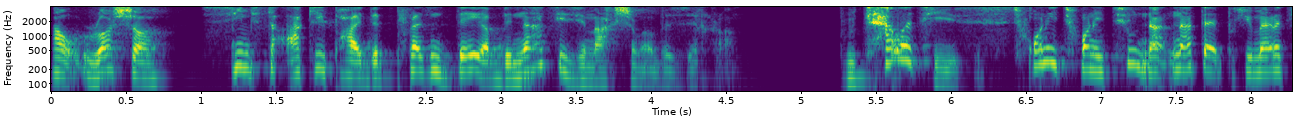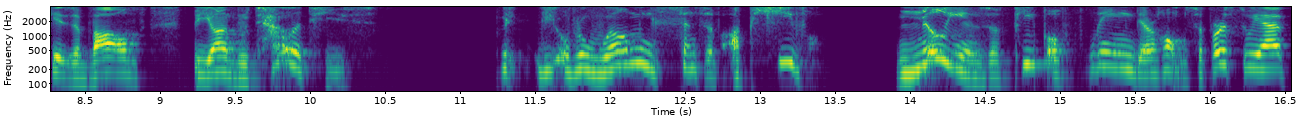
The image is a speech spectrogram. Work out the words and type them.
how Russia seems to occupy the present day of the Nazis, Yimach Shema Brutalities. This is 2022. Not, not that humanity has evolved beyond brutalities, but the overwhelming sense of upheaval. Millions of people fleeing their homes. So, first, we have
